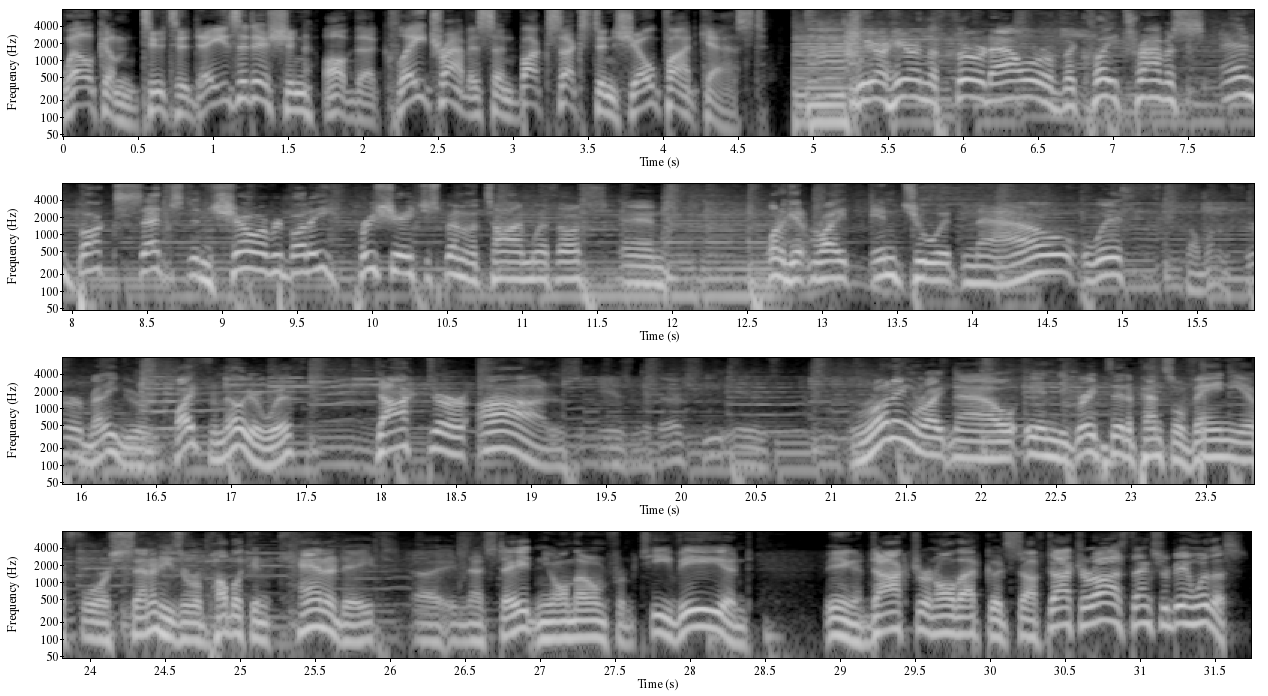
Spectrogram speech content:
Welcome to today's edition of the Clay Travis and Buck Sexton Show podcast. We are here in the third hour of the Clay Travis and Buck Sexton Show, everybody. Appreciate you spending the time with us and want to get right into it now with someone I'm sure many of you are quite familiar with. Dr. Oz is with us. He is running right now in the great state of Pennsylvania for Senate. He's a Republican candidate uh, in that state, and you all know him from TV and being a doctor and all that good stuff. Dr. Oz, thanks for being with us.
